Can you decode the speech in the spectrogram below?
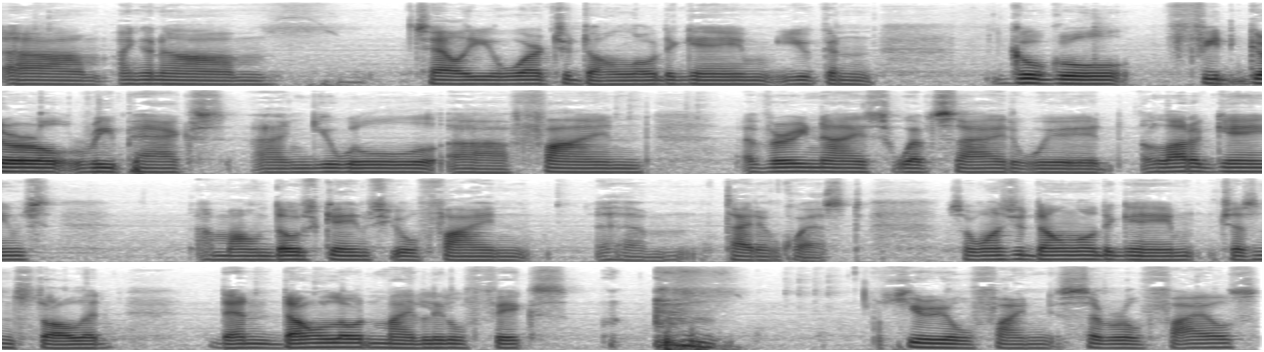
Um, I'm gonna um, tell you where to download the game. You can Google FitGirl repacks and you will uh, find a very nice website with a lot of games. Among those games, you'll find um, Titan Quest. So once you download the game, just install it. Then download my little fix. Here you'll find several files.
